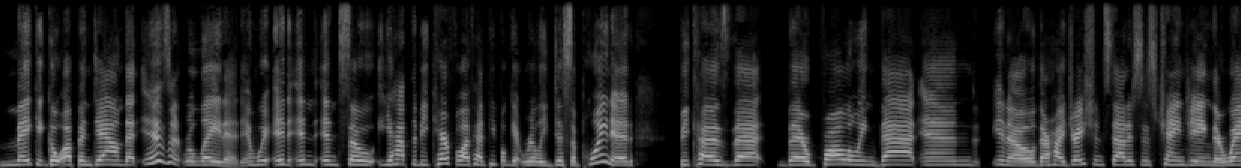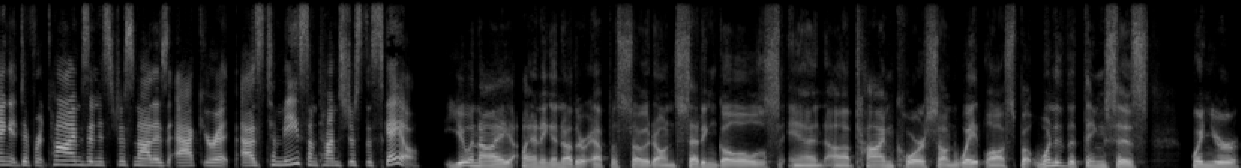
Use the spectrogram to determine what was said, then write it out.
make it go up and down that isn't related. And we and and, and so you have to be careful. I've had people get really disappointed because that they're following that and you know their hydration status is changing they're weighing at different times and it's just not as accurate as to me sometimes just the scale you and I planning another episode on setting goals and uh, time course on weight loss. But one of the things is when you're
